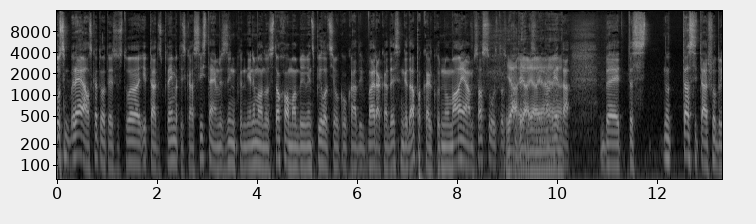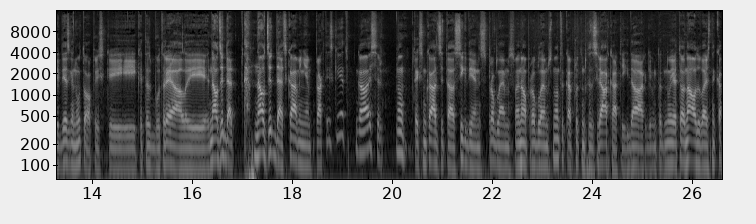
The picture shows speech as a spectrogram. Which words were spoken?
būsim reāli skatoties uz to, ir tādas prēmijas klimatiskās sistēmas. Es zinu, ka, ja nemaldos, Stokholmā bija viens pilots jau kaut kādi vairāk kā desmit gadu atpakaļ, kur no mājām sasūstos jā, jā, jā, jā, jā. vietā. Bet tas, nu, tas ir šobrīd diezgan utopiski, ka tas būtu reāli. Nav, dzirdēt, nav dzirdēts, kā viņiem praktiski iet gājis. Ir nu, teiksim, kādas ir tās ikdienas problēmas vai nav problēmas. Nu, kā, protams, tas ir ārkārtīgi dārgi. Un tad, nu, ja tev naudu vairs nekā.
